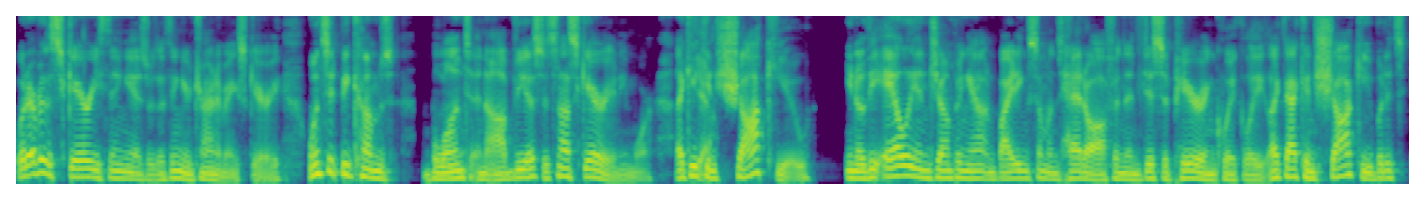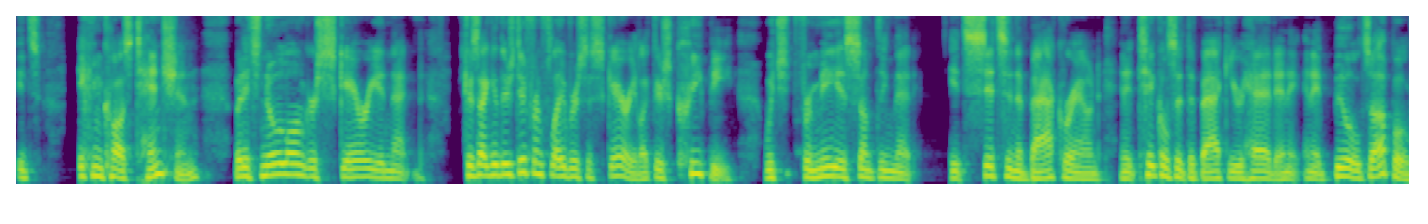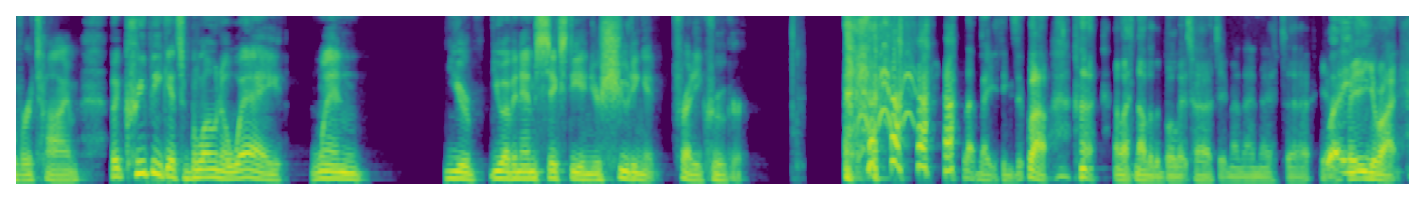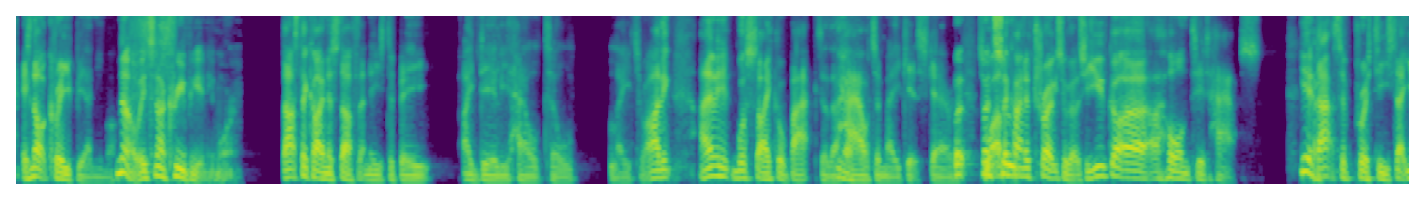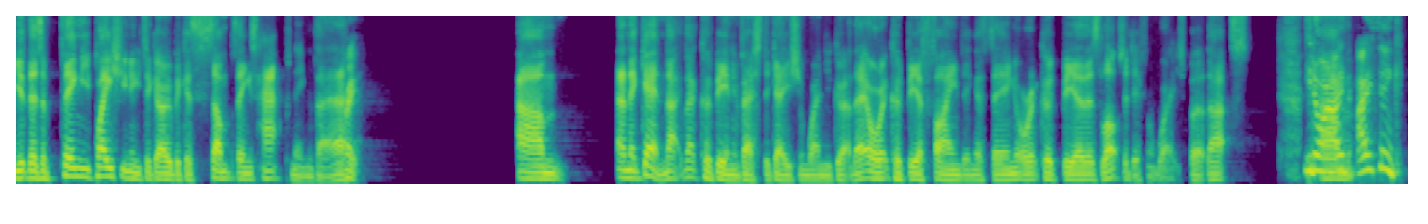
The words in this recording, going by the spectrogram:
whatever the scary thing is or the thing you're trying to make scary, once it becomes blunt and obvious, it's not scary anymore. Like it Yeah. can shock you. You know, the alien jumping out and biting someone's head off and then disappearing quickly. Like that can shock you, but it's it's it can cause tension, but it's no longer scary in that because like there's different flavors of scary. Like there's creepy, which for me is something that it sits in the background and it tickles at the back of your head and it, and it builds up over time. But creepy gets blown away when you're you have an M60 and you're shooting at Freddy Krueger. that makes things well, unless none of the bullets hurt him, and then it. Uh, yeah, well, but you're right; it's not creepy anymore. No, it's not creepy anymore. That's the kind of stuff that needs to be ideally held till later. I think I think we'll cycle back to the yeah. how to make it scary. But, so, but what so, other kind of tropes we got? So you've got a, a haunted house. Yeah, that's a pretty. There's a thing, you place you need to go because something's happening there. Right. Um, and again, that that could be an investigation when you get there, or it could be a finding a thing, or it could be a, there's lots of different ways. But that's, you know, um, I I think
